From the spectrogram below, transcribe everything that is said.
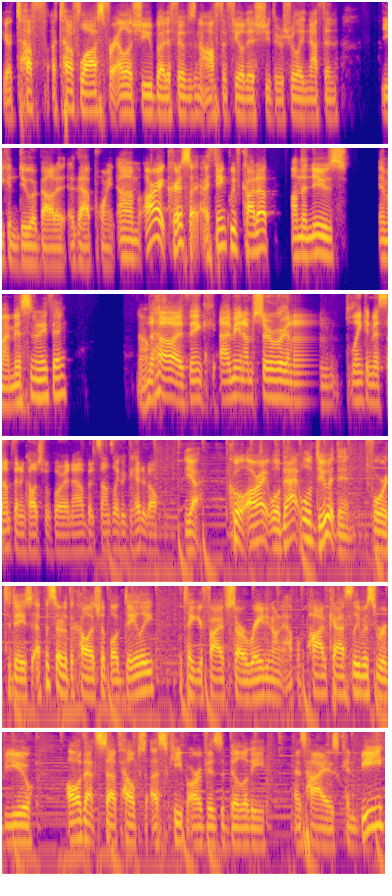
you know, tough a tough loss for LSU, but if it was an off the field issue, there's really nothing you can do about it at that point. Um, all right, Chris, I, I think we've caught up on the news. Am I missing anything? No? No, I think. I mean, I'm sure we're gonna blink and miss something in college football right now, but it sounds like we could hit it all. Yeah. Cool. All right. Well, that will do it then for today's episode of the College Football Daily. We'll take your five star rating on Apple Podcasts. Leave us a review. All that stuff helps us keep our visibility as high as can be.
